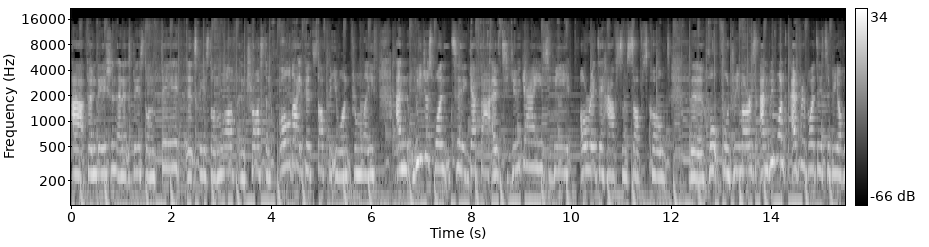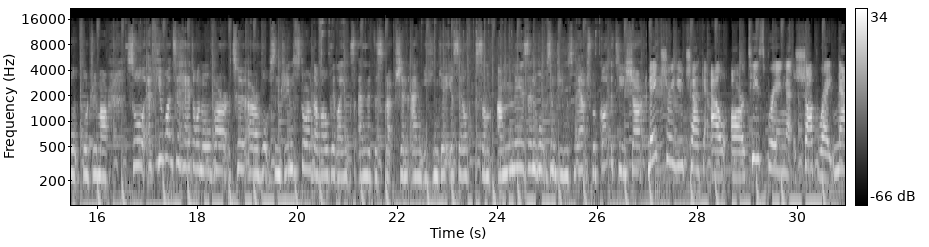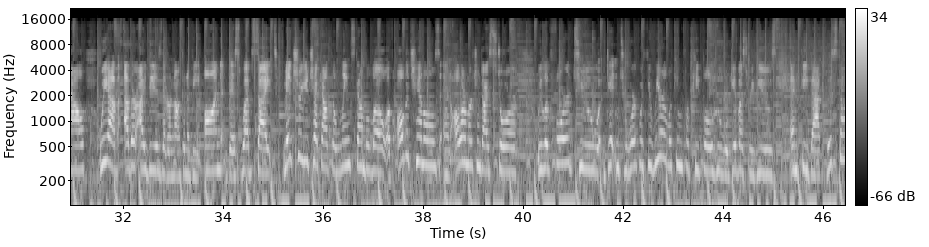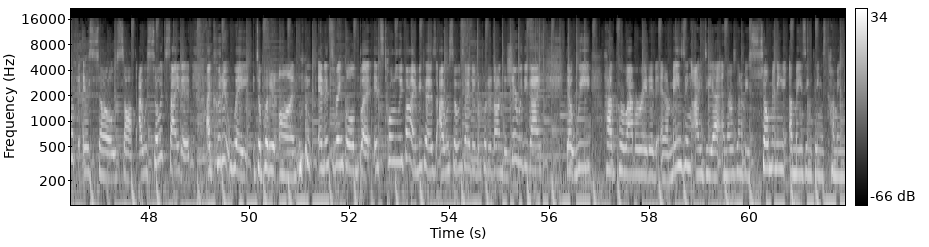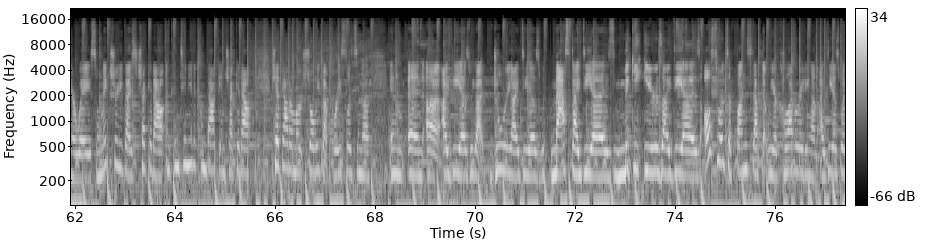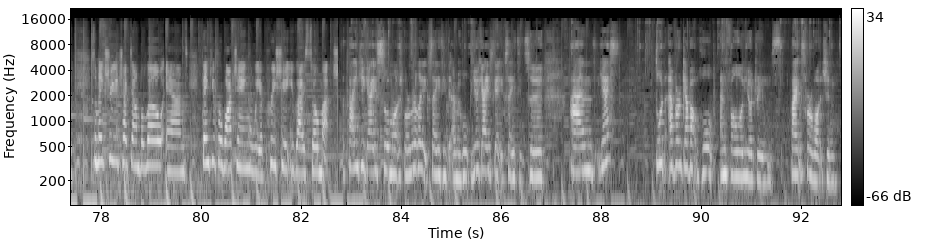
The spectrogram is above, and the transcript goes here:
a foundation and it's based on faith, it's based on love and trust and all that good stuff that you want from life and we just want to give that out to you guys. We already have some subs called the Hopeful Dreamers and we want everybody to be a hopeful dreamer so if you want to head on over to our Hopes and Dreams store there will be links in the description and you can get yourself some amazing Hopes and Dreams merch. We've got the t-shirt. Make sure you check out our Teespring shop right now. We have other ideas that are not going to be on this website. Make sure you check out the links down below of all the channels and all our merchandise store. We look forward to getting to work with you. We are looking for people who will give us reviews and feedback. This stuff is so soft. I was so excited. I couldn't wait to put it on and it's wrinkled, but it's totally fine because I was so excited to put it on to share with you guys that we have collaborated an amazing idea and there's going to be so many amazing things coming your way. So make sure you guys check it out and continue to come back and check it out. Check out our merch store. We've got bracelets and, uh, and, uh, ideas. We got jewelry ideas, mask ideas, Mickey ears ideas, all sorts of fun stuff that we are collaborating on ideas with. So make sure you check down below and thank you for watching. We appreciate you guys so much. Thank you guys so much. We're really excited and we hope you guys get excited too. And yes, don't ever give up hope and follow your dreams. Thanks for watching.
